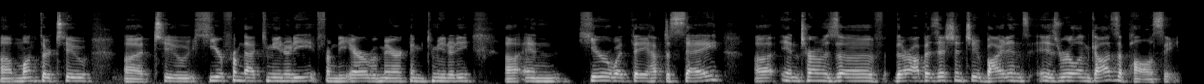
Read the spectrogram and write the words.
uh, month or two uh, to hear from that community, from the Arab American community, uh, and hear what they have to say uh, in terms of their opposition to Biden's Israel and Gaza policy.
